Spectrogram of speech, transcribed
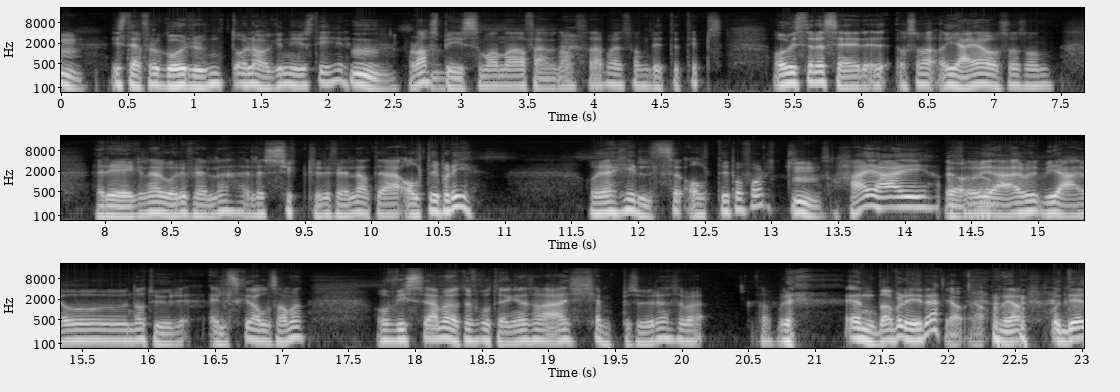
Mm. i stedet for å gå rundt og lage nye stier. For da spiser man av fauna. Så det er bare et sånn lite tips. Og hvis dere ser også, Og jeg har også sånn regel når jeg går i fjellet, eller sykler i fjellet, at jeg er alltid blid. Og jeg hilser alltid på folk. Så hei, hei. Altså, vi, er, vi er jo naturelskere alle sammen. Og hvis jeg møter fotgjengere som er kjempesure, så bare, da blir jeg enda blidere. Ja, ja, og og det,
